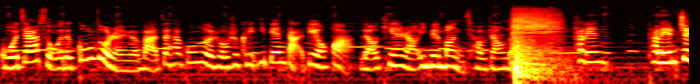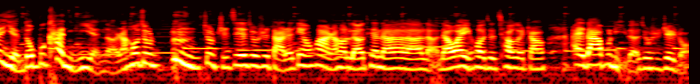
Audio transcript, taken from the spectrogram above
国家所谓的工作人员吧，在他工作的时候是可以一边打电话聊天，然后一边帮你敲章的。他连他连正眼都不看你一眼的，然后就 就直接就是打着电话，然后聊天聊聊聊聊聊完以后就敲个章，爱搭不理的，就是这种。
